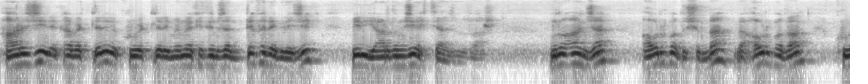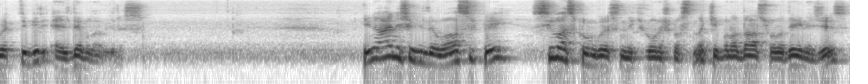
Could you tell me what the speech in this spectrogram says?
Harici rekabetleri ve kuvvetleri memleketimizden def edebilecek bir yardımcıya ihtiyacımız var. Bunu ancak Avrupa dışında ve Avrupa'dan kuvvetli bir elde bulabiliriz. Yine aynı şekilde Vasıf Bey Sivas Kongresi'ndeki konuşmasında ki buna daha sonra değineceğiz.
